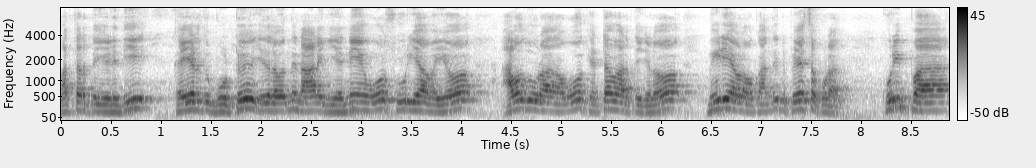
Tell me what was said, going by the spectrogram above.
பத்திரத்தை எழுதி கையெழுத்து போட்டு இதில் வந்து நாளைக்கு என்னையவோ சூர்யாவையோ அவதூறாகவோ கெட்ட வார்த்தைகளோ மீடியாவில் உட்காந்துட்டு பேசக்கூடாது. குறிப்பாக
